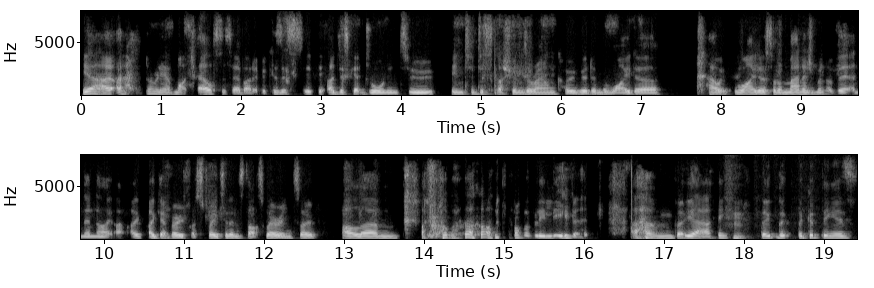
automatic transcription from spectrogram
yeah, I, I, don't really have much else to say about it because it's it, I just get drawn into into discussions around COVID and the wider how it, wider sort of management of it, and then I, I, I get very frustrated and start swearing. So I'll um I'll probably, I'll probably leave it. Um, but yeah, I think hmm. the, the the good thing is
